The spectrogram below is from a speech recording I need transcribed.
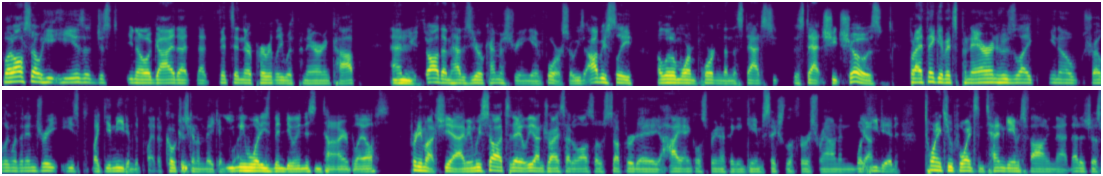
but also he he is a just you know a guy that that fits in there perfectly with Panarin and Cop. and Mhm. you saw them have zero chemistry in game four. So he's obviously a little more important than the stats the stat sheet shows. But I think if it's Panarin who's like, you know, struggling with an injury, he's like you need him to play. The coach is going to make him You play. mean what he's been doing this entire playoffs? Pretty much, yeah. I mean, we saw it today. Leon Draisaitl also suffered a high ankle sprain, I think, in Game Six of the first round, and what Yeah. he did, twenty-two points in ten games following that. That is just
